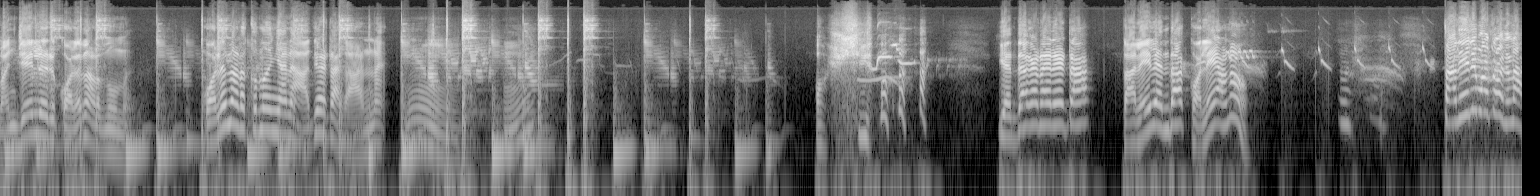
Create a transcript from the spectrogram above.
മഞ്ചേരിൽ ഒരു കൊല നടന്നു കൊല നടക്കുന്നത് ഞാൻ ആദ്യമായിട്ടാ കാണണേ. എന്താ കണേരേട്ടാ തലയിൽ എന്താ? കൊലയാണോ? തലയിൽ മാത്രമല്ലടാ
